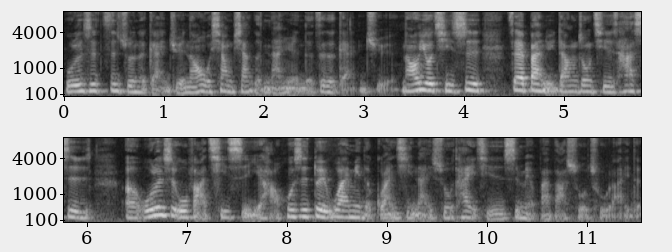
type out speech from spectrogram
无论是自尊的感觉，然后我像不像个男人的这个感觉，然后尤其是在伴侣当中，其实他是，呃，无论是无法启齿也好，或是对外面的关系来说，他也其实是没有办法说出来的，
